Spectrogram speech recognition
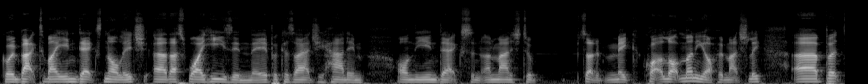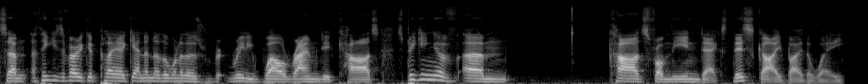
going back to my index knowledge, uh, that's why he's in there because I actually had him on the index and, and managed to sort of make quite a lot of money off him actually. Uh, but um, I think he's a very good player. Again, another one of those really well-rounded cards. Speaking of um, cards from the index, this guy, by the way,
